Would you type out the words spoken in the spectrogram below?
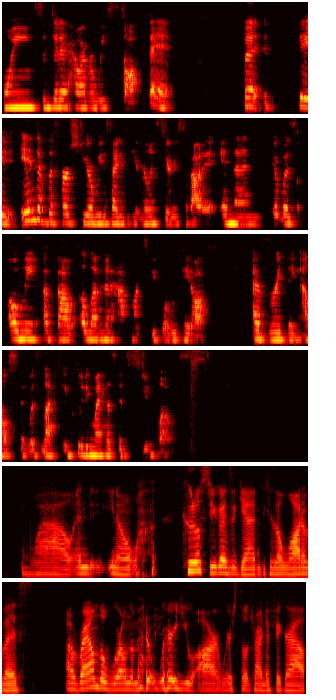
points and did it however we saw fit. But the end of the first year, we decided to get really serious about it. And then it was only about 11 and a half months before we paid off everything else that was left, including my husband's student loans. Wow. And, you know, kudos to you guys again, because a lot of us around the world, no matter where you are, we're still trying to figure out,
